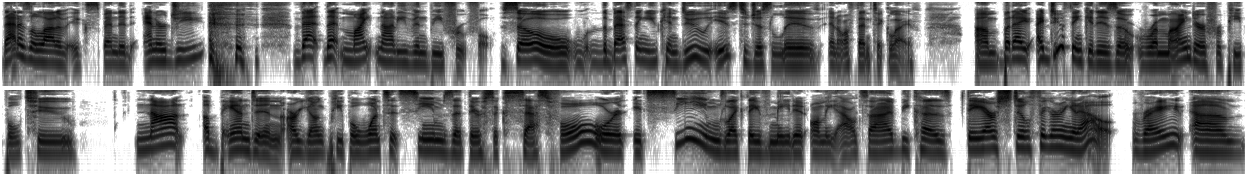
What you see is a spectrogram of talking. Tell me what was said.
that is a lot of expended energy that that might not even be fruitful. So the best thing you can do is to just live an authentic life. Um, but I, I do think it is a reminder for people to not abandon our young people once it seems that they're successful or it seems like they've made it on the outside because they are still figuring it out right? Um,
